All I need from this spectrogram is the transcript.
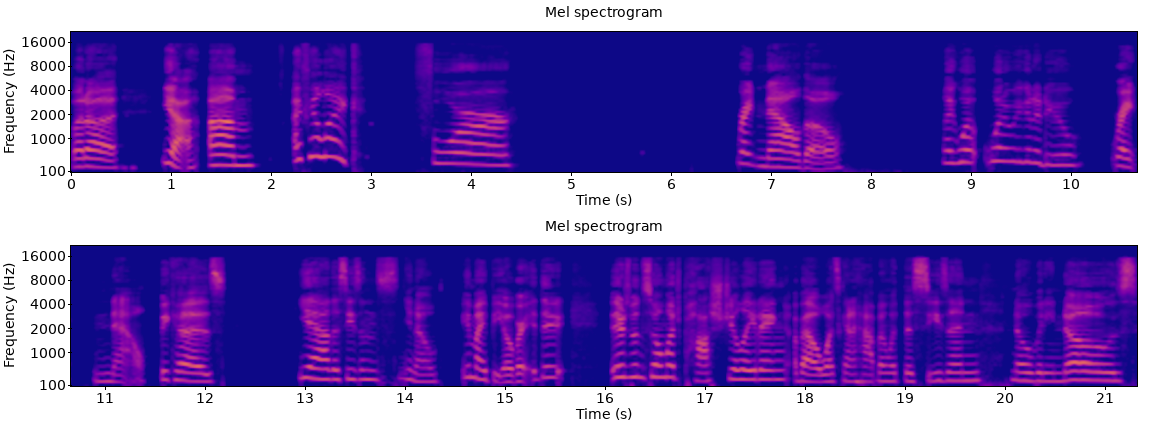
But uh, yeah. Um, I feel like for right now though, like what what are we gonna do right now? Because yeah, the season's you know it might be over. There, there's been so much postulating about what's gonna happen with this season. Nobody knows.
